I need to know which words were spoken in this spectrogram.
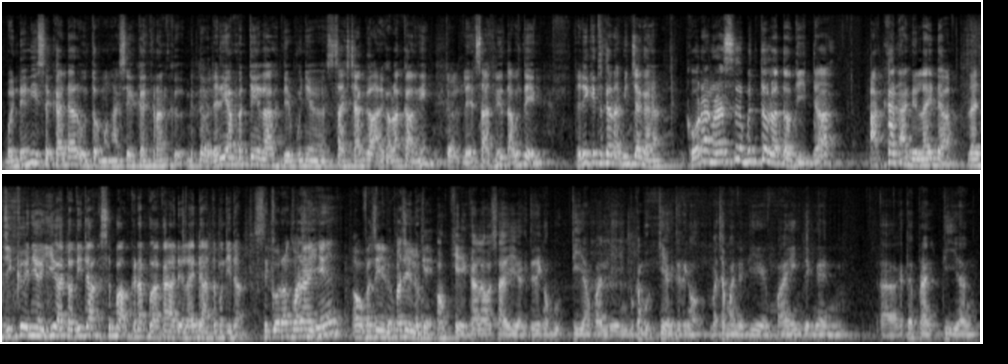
Benda ni sekadar untuk menghasilkan kerangka. Betul. Jadi yang penting lah dia punya saiz cagak dekat belakang ni. Betul. Lensa sendiri tak penting. Jadi kita sekarang nak bincangkan korang rasa betul atau tidak akan ada LiDAR dan jikanya ya atau tidak sebab kenapa akan ada LiDAR ataupun tidak. sekurang-kurangnya oh Fazli dulu Fazli dulu. okey Okey, kalau saya kita tengok bukti yang paling bukan bukti lah kita tengok macam mana dia main dengan uh, kata peranti yang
